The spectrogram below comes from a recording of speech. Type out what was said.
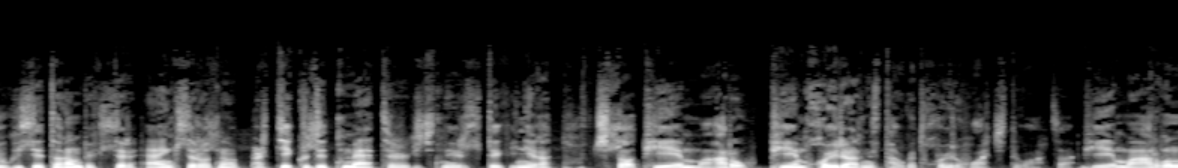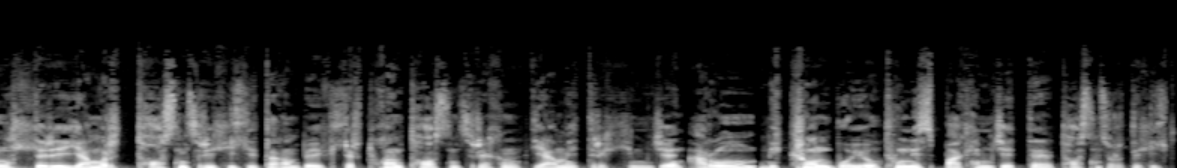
юу хэлээд байгаа юм бэ гэхээр англиар бол нөгөө particulate matter гэж нэрлэдэг. Энийг товчлоод PM10, PM2.5 гэдэг хоёр хуваачдаг ба. За PM10 нь болохоор ямар тоосонцрыг хэлээд байгаа юм бэ гэхээр тухайн тоосон цэрийн диаметрийн хэмжээ нь 10 микрон буюу түүнээс бага хэмжээтэй тоосон цэрүүдийг хэлж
